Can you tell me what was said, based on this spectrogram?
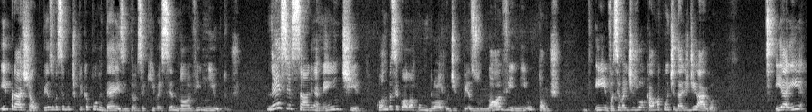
E para achar o peso, você multiplica por 10, então isso aqui vai ser 9 newtons. Necessariamente, quando você coloca um bloco de peso 9 newtons, e você vai deslocar uma quantidade de água. E aí,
